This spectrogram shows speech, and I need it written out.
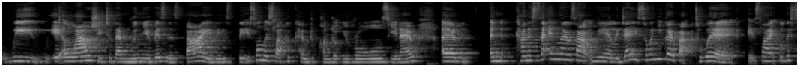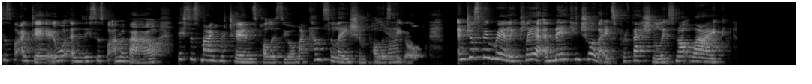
we it allows you to then run your business by these. It's almost like a code of conduct, your rules, you know. Um, and kind of setting those out in the early days. So when you go back to work, it's like, well, this is what I do, and this is what I'm about. This is my returns policy or my cancellation policy, Yeah. or and just being really clear and making sure that it's professional. It's not like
